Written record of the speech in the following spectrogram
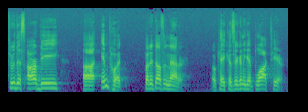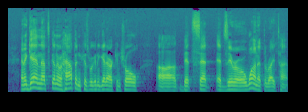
through this RB uh, input, but it doesn't matter, okay, because they're going to get blocked here. And again, that's going to happen because we're going to get our control uh, bits set at 0 or 1 at the right time.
